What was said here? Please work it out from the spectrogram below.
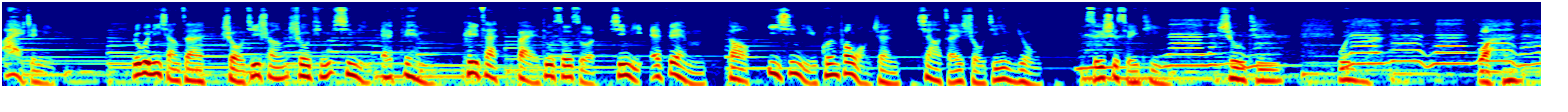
爱着你。如果你想在手机上收听心理 FM，可以在百度搜索心理 FM，到易心理官方网站下载手机应用，随时随地收听温暖。晚安。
